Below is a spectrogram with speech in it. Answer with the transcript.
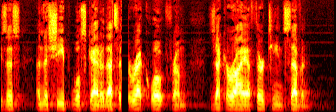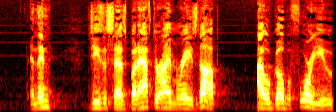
Jesus, and the sheep will scatter. That's a direct quote from Zechariah 13 7. And then Jesus says, But after I am raised up, I will go before you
